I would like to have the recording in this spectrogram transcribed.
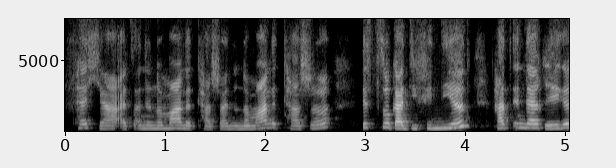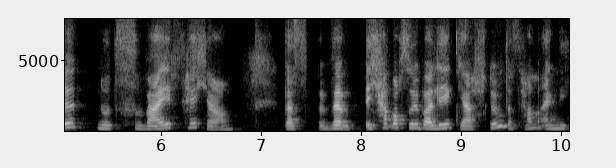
Fächer als eine normale Tasche. Eine normale Tasche ist sogar definiert, hat in der Regel nur zwei Fächer. Das, ich habe auch so überlegt, ja stimmt, das haben eigentlich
